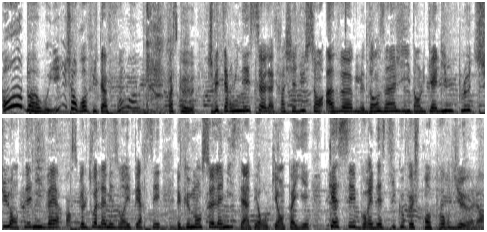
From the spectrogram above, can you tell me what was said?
Oh bah oui, j'en profite à fond. hein. Parce que je vais terminer seule à cracher du sang aveugle dans un lit dans lequel il me pleut dessus en plein hiver parce que le toit de la maison est percé et que mon seul ami c'est un perroquet empaillé, cassé, bourré d'asticots que je prends pour Dieu. Alors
